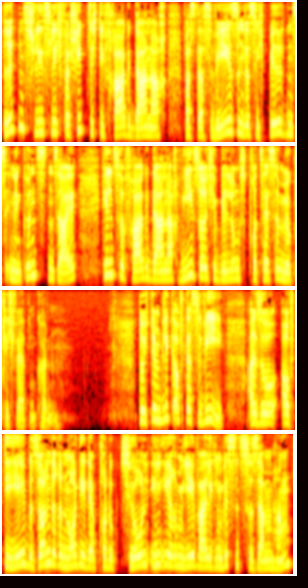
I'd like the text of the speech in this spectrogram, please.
Drittens schließlich verschiebt sich die Frage danach, was das Wesen des sich Bildens in den Künsten sei, hin zur Frage danach, wie solche Bildungsprozesse möglich werden können. Durch den Blick auf das Wie, also auf die je besonderen Modi der Produktion in ihrem jeweiligen Wissenszusammenhang,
